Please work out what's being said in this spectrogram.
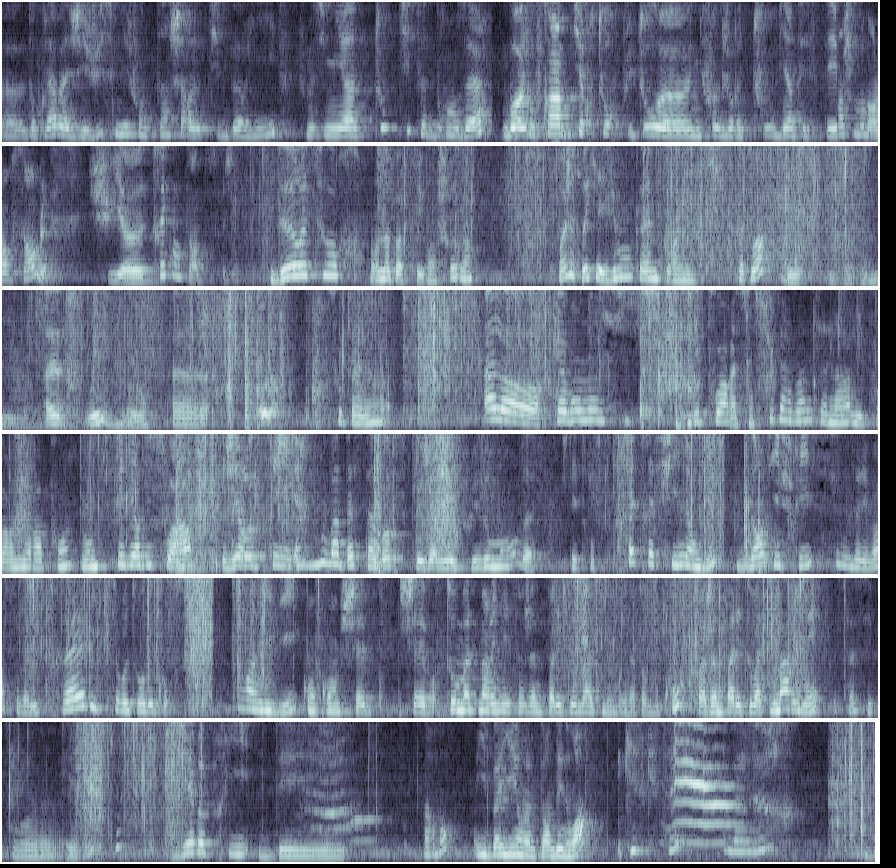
euh, donc là, bah, j'ai juste mis le fond de teint Charlotte Tilbury. Je me suis mis un tout petit peu de bronzer. Bon, je vous ferai un petit retour plutôt euh, une fois que j'aurai tout bien testé. Franchement, dans l'ensemble, je suis euh, très contente. De retour, on n'a pas pris grand chose. Hein. Moi, j'ai trouvé qu'il y avait du monde quand même pour un midi. Pas toi? Oui. oui, mais bon. oh là, sopalin. Alors, qu'avons-nous ici? Des poires, elles sont super bonnes celles-là, les poires mûres à point. Mon petit plaisir du soir, j'ai repris ma pasta box que j'aime le plus au monde. Je les trouve très très fines en goût. Dentifrice, vous allez voir, ça va aller très vite ce retour de course. Pour un midi, concombre, chèvre, chèvre tomates marinées, ça j'aime pas les tomates, mais bon, il n'y en a pas beaucoup. Enfin, j'aime pas les tomates marinées. Ça c'est pour euh, Eric. J'ai repris des... Pardon? Il baillait en même temps des noix. Qu'est-ce que c'est? Malheur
